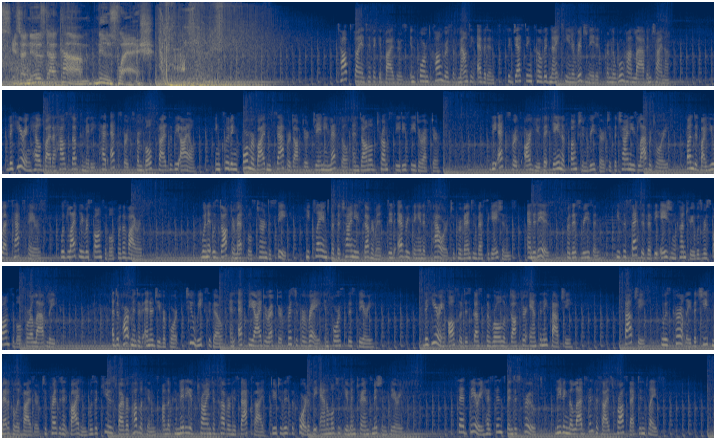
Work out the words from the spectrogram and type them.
This is a Knewz.com news flash. Top scientific advisors informed Congress of mounting evidence suggesting COVID 19 originated from the Wuhan lab in China. The hearing held by the House subcommittee had experts from both sides of the aisle, including former Biden staffer Dr. Jamie Metzl and Donald Trump's CDC director. The experts argued that gain-of-function research at the Chinese laboratory, funded by U.S. taxpayers, was likely responsible for the virus. When it was Dr. Metzl's turn to speak, he claimed that the Chinese government did everything in its power to prevent investigations, and it is, for this reason, he suspected that the Asian country was responsible for a lab leak. A Department of Energy report two weeks ago and FBI Director Christopher Wray enforced this theory. The hearing also discussed the role of Dr. Anthony Fauci. Fauci, who is currently the chief medical advisor to President Biden, was accused by Republicans on the committee of trying to cover his backside due to his support of the animal to human transmission theory. Said theory has since been disproved, leaving the lab synthesized prospect in place.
